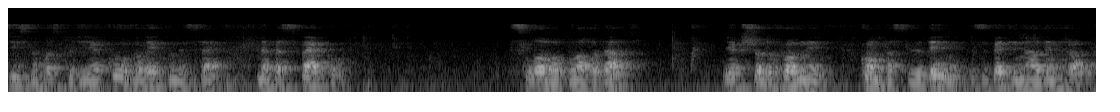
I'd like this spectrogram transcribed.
дійсно, Господі, яку велику несе небезпеку слово благодать, якщо духовний компас людини збитий на один градус.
